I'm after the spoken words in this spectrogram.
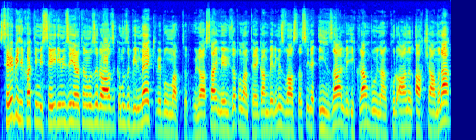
sebebi hilkatimiz, seyyidimizi, yaratanımızı, razıkımızı bilmek ve bulmaktır. Hülasay mevcudat olan peygamberimiz vasıtasıyla inzal ve ikram buyurulan Kur'an'ın ahkamına,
